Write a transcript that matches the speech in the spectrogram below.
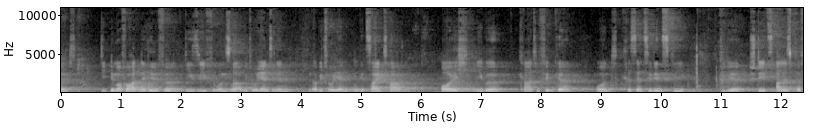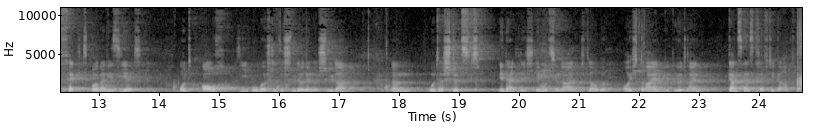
und die immer vorhandene Hilfe, die Sie für unsere Abiturientinnen und Abiturienten gezeigt haben. Euch, liebe Kati Finke und Christian Zielinski, die ihr stets alles perfekt organisiert und auch die Oberstufenschülerinnen und Schüler ähm, unterstützt, inhaltlich, emotional. Ich glaube, euch dreien gebührt ein ganz, ganz kräftiger Applaus.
